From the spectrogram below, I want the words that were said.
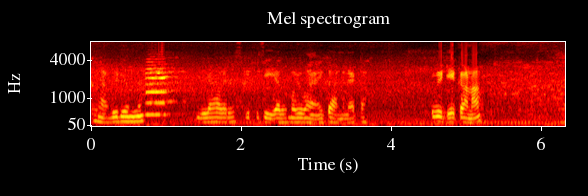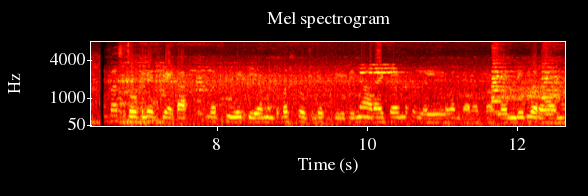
കാണാം. വീഡിയോ ഒന്ന് എല്ലാവരും സ്കിപ്പ് ചെയ്യാതെ മുഴുവനായി കാണണം കേട്ടോ. വീട്ടിൽ കാണാം. ബസ് സ്റ്റോപ്പിലെത്തി കേട്ടാ. ബസ്സിന് വെയിറ്റ് ചെയ്യാൻ വേണ്ടി ബസ് സ്റ്റോപ്പിലെത്തി പിന്നെ ഞായറാഴ്ച കൊണ്ട് പിള്ളേരെല്ലാം വന്നാൽ കേട്ടോ. വണ്ടിയും കുറവാണ്.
